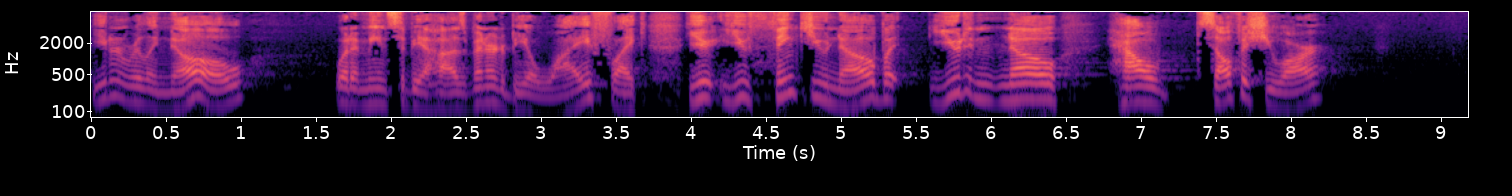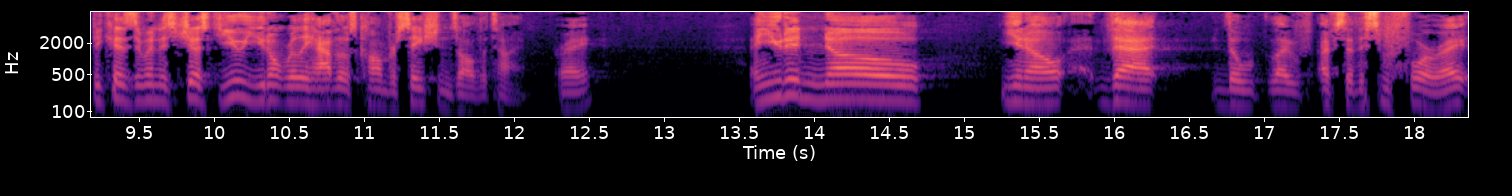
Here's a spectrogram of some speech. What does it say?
You didn't really know what it means to be a husband or to be a wife. Like you you think you know, but you didn't know how selfish you are. Because when it's just you, you don't really have those conversations all the time, right? And you didn't know, you know, that the like I've said this before, right?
